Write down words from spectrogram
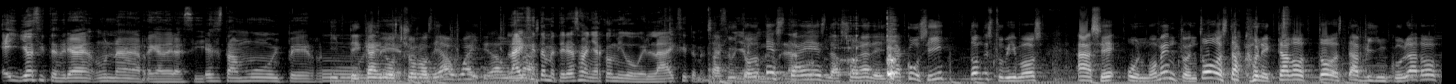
Güey, yo sí tendría una regadera así. Eso está muy perro. Y te caen los chorros de agua y te da un Like si te meterías a bañar conmigo, güey. Like si te meterías a bañar conmigo. Esta La- es la zona del jacuzzi donde estuvimos hace un momento. En Todo está conectado, todo está vinculado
